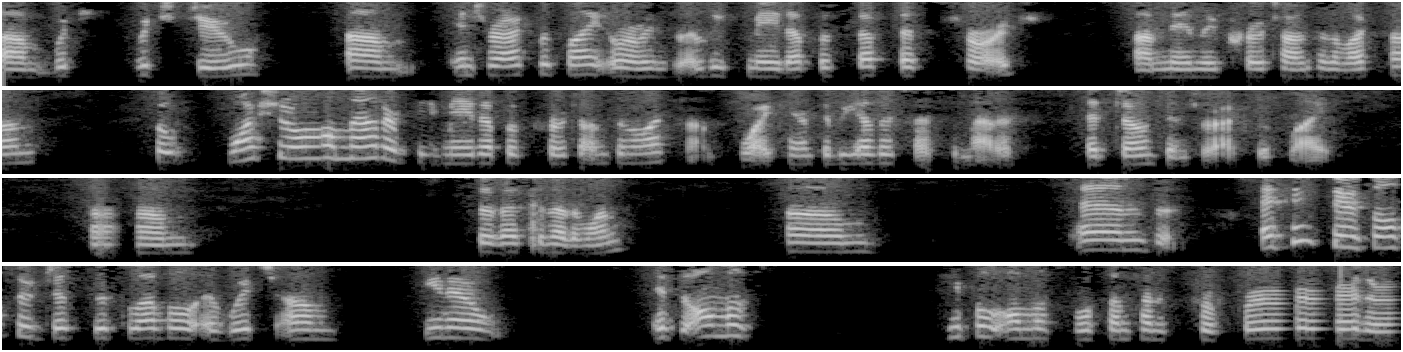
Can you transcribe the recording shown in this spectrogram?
um, which which do um, interact with light, or is at least made up of stuff that's charged, um, namely protons and electrons. Why should all matter be made up of protons and electrons? Why can't there be other types of matter that don't interact with light? Um, so that's another one. Um, and I think there's also just this level at which, um, you know, it's almost people almost will sometimes prefer the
